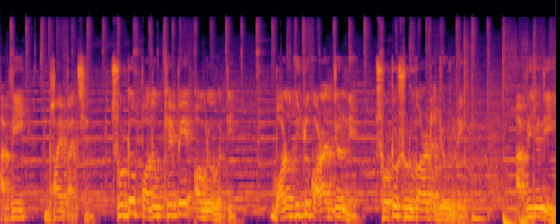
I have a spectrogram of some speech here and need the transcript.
আপনি ভয় পাচ্ছেন। ছোট পদক্ষেপে অগ্রগতি। বড় কিছু করার জন্যে ছোট শুরু করাটা জরুরি। আপনি যদি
